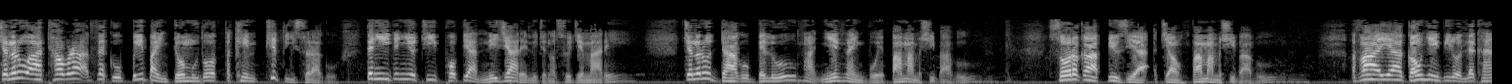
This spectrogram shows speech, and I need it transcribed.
ကျွန်တော်အားသာဝရအသက်ကိုပေးပိုင်တော်မူသောသခင်ဖြစ်သည်ဆိုတာကိုတညီတညွတ်တီဖော်ပြနေကြတယ်လို့ကျွန်တော်ဆိုချင်ပါတယ် ကျွန်တော်ဒါကိုဘယ်လို့မှညှင်းနိုင်ပွဲဘာမှမရှိပါဘူးစောရကပြုเสียအကြောင်းဘာမှမရှိပါဘူးအဖာအရာကောင်းချိန်ပြီးတော့လက်ခံ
